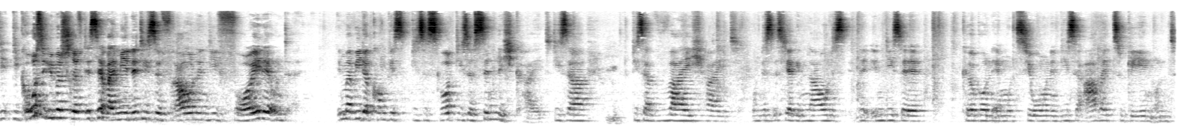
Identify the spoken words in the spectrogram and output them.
die, die große Überschrift ist ja bei mir nicht diese Frauen in die Freude und immer wieder kommt dieses Wort dieser Sinnlichkeit, dieser, dieser Weichheit. Und es ist ja genau das, in diese Körper und Emotionen, in diese Arbeit zu gehen. Und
